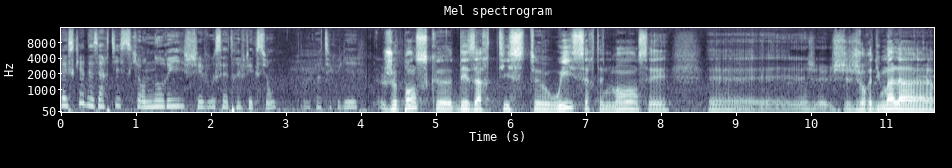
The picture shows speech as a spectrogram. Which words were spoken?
Est-ce qu'il y a des artistes qui ont nourri chez vous cette réflexion? En particulier Je pense que des artistes, oui, certainement. C'est euh, J'aurais du mal à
